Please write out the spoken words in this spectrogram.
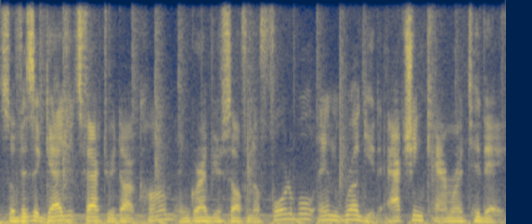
So visit GadgetsFactory.com and grab yourself an affordable and rugged action camera today.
